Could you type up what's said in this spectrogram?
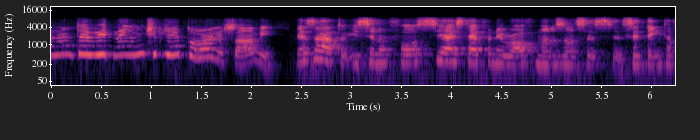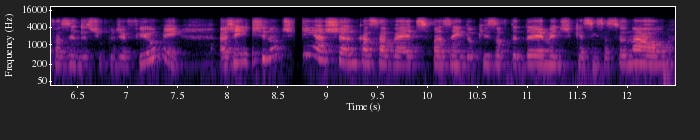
não teve nenhum tipo de retorno, sabe? Exato. E se não fosse a Stephanie Rothman nos anos 70 fazendo esse tipo de filme, a gente não tinha a Sean Cassavetes fazendo Kiss of the Damage, que é sensacional.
